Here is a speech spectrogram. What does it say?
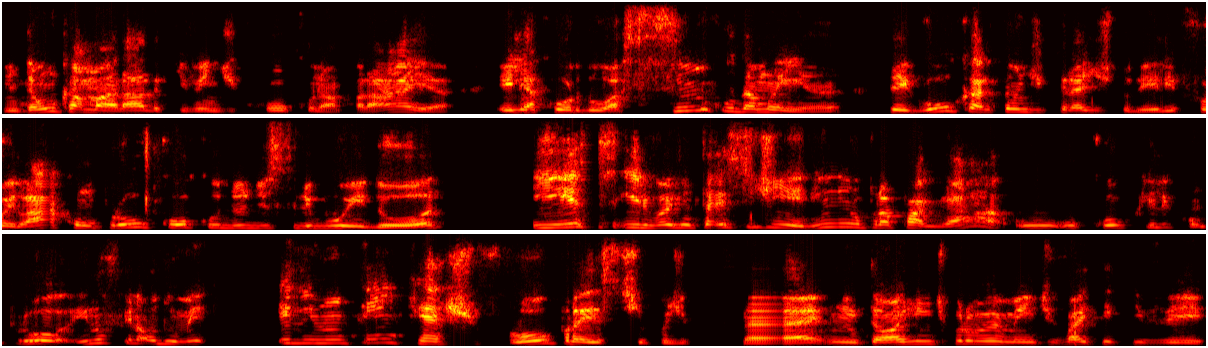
Então, um camarada que vende coco na praia, ele acordou às 5 da manhã, pegou o cartão de crédito dele, foi lá, comprou o coco do distribuidor e esse, ele vai juntar esse dinheirinho para pagar o, o coco que ele comprou. E no final do mês, ele não tem cash flow para esse tipo de. Né? Então a gente provavelmente vai ter que ver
